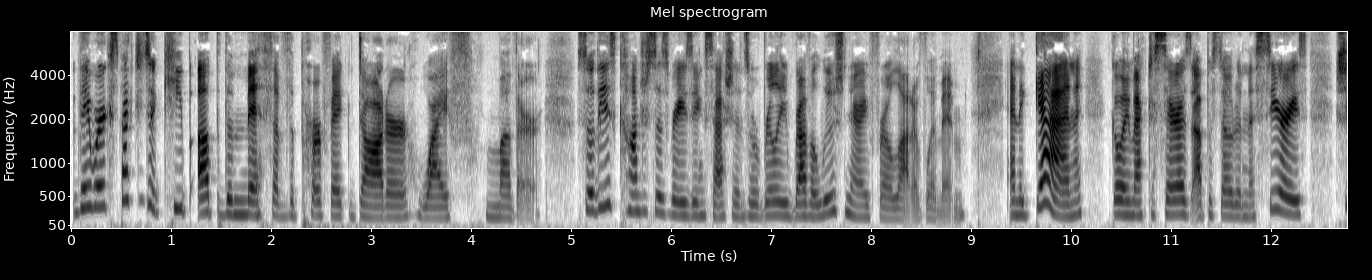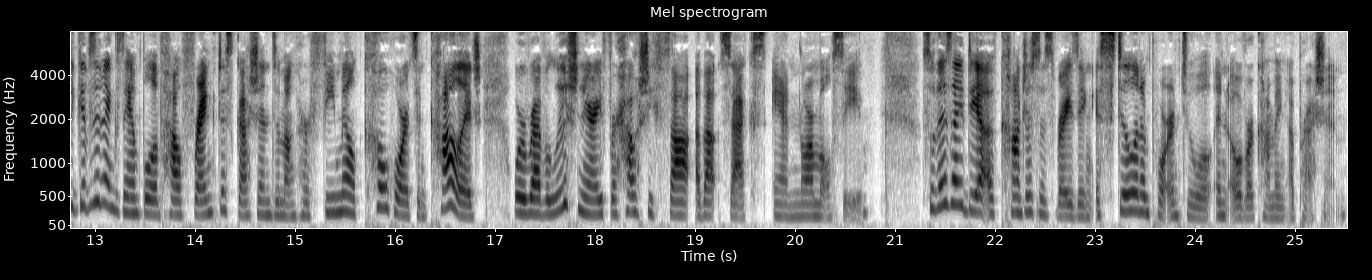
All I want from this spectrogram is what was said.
they were expected to keep up the myth of the perfect daughter, wife, mother. So these consciousness raising sessions were really revolutionary for a lot of women. And again, going back to Sarah's episode in this series, she gives an example of how frank discussions among her female cohorts in college were revolutionary for how she thought about sex and normalcy. So, this idea of consciousness raising is still an important tool in overcoming oppression.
